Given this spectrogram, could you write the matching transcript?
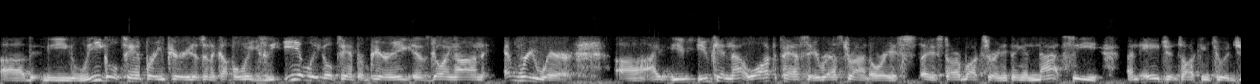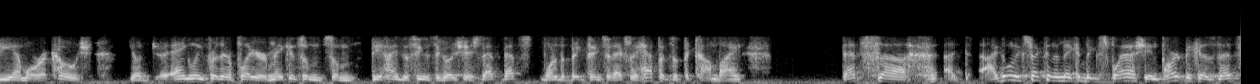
Uh, the, the, legal tampering period is in a couple weeks. The illegal tampering period is going on everywhere. Uh, I, you, you, cannot walk past a restaurant or a, a, Starbucks or anything and not see an agent talking to a GM or a coach, you know, angling for their player, making some some behind the scenes negotiations. That that's one of the big things that actually happens at the combine that's uh, I don't expect them to make a big splash in part because that's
